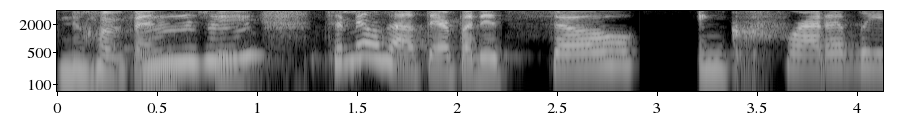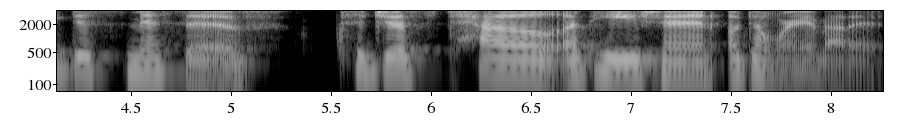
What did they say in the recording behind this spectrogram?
no offense mm-hmm. to, to males out there, but it's so incredibly dismissive to just tell a patient, oh, don't worry about it.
